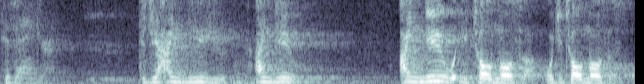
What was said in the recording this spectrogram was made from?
his anger. Because yeah, I knew you. I knew. I knew what you told Moses. What you told Moses.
